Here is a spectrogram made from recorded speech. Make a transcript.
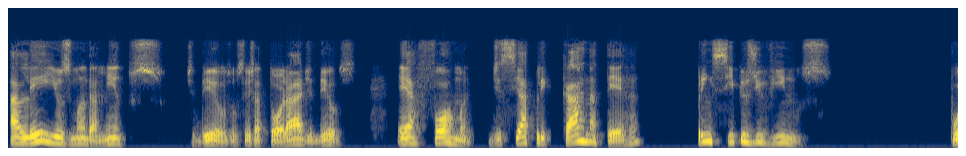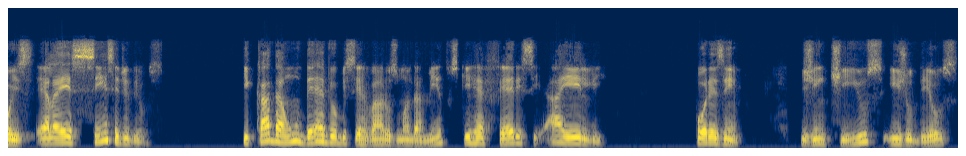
a lei e os mandamentos de Deus, ou seja, a Torá de Deus, é a forma de se aplicar na terra princípios divinos, pois ela é a essência de Deus. E cada um deve observar os mandamentos que refere-se a ele. Por exemplo, gentios e judeus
